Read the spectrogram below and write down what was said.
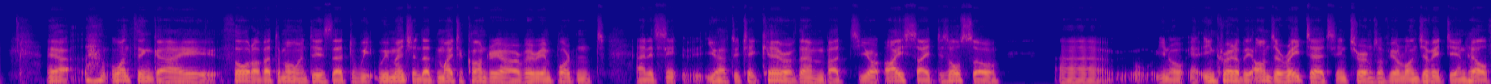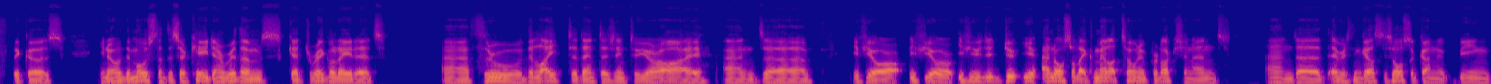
Yeah, one thing I thought of at the moment is that we, we mentioned that mitochondria are very important and it's you have to take care of them, but your eyesight is also uh, you know incredibly underrated in terms of your longevity and health because you know the most of the circadian rhythms get regulated uh, through the light that enters into your eye and uh, if you're if you're if you do do you, and also like melatonin production and and uh, everything else is also kind of being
